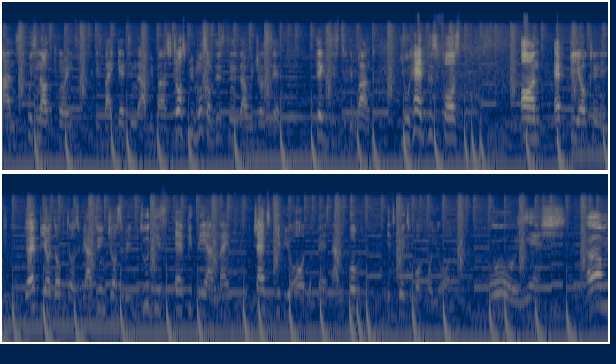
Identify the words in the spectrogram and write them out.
and squeezing out points is by getting Harvey Barnes. Trust me, most of these things that we just said, take this to the bank. You heard this first on FPL Clinic. Your FPL doctors, we are doing just we do this every day and night, trying to give you all the best and hope it's going to work for you all. Oh yes. Um,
